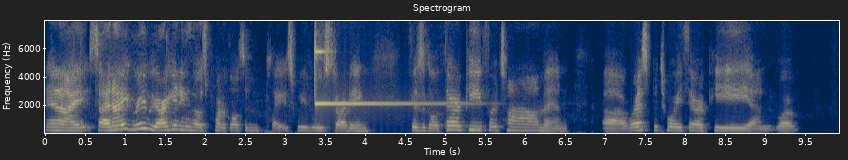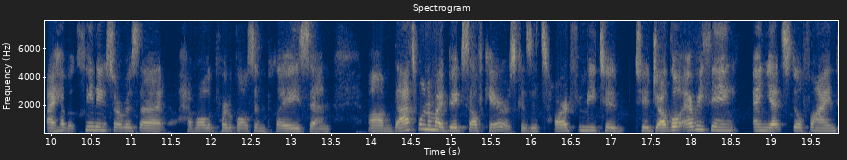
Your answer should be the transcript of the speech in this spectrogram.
And I so and I agree we are getting those protocols in place. We're restarting physical therapy for Tom and uh, respiratory therapy and well, I have a cleaning service that have all the protocols in place and um, that's one of my big self cares because it's hard for me to to juggle everything and yet still find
